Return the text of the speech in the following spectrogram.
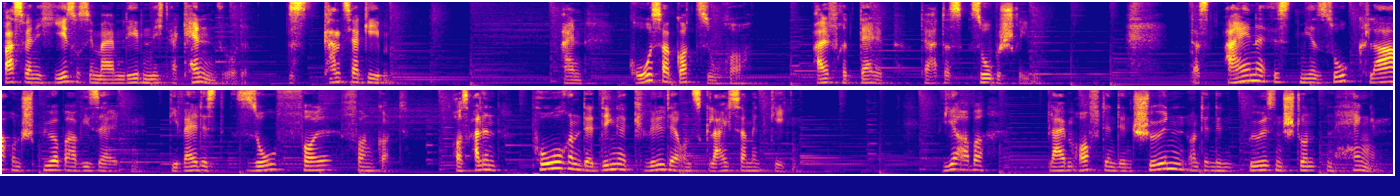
Was, wenn ich Jesus in meinem Leben nicht erkennen würde? Das kann es ja geben. Ein großer Gottsucher, Alfred Delp, der hat das so beschrieben. Das eine ist mir so klar und spürbar wie selten. Die Welt ist so voll von Gott. Aus allen Poren der Dinge quillt er uns gleichsam entgegen. Wir aber bleiben oft in den schönen und in den bösen Stunden hängen.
